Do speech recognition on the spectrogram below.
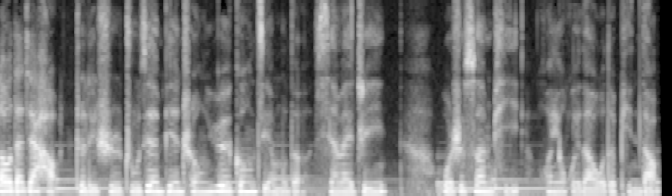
Hello，大家好，这里是逐渐变成月更节目的弦外之音，我是蒜皮，欢迎回到我的频道。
